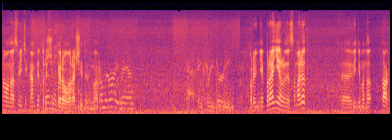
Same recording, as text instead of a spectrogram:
Ну, у нас, видите, компьютер очень херово рассчитывает. Брони бронированный самолет. Э, видимо, на танк,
